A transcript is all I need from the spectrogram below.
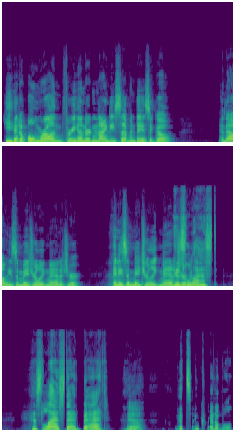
He hit a home run 397 days ago. And now he's a major league manager. And he's a major league manager. His last his last at bat. Yeah. it's incredible.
